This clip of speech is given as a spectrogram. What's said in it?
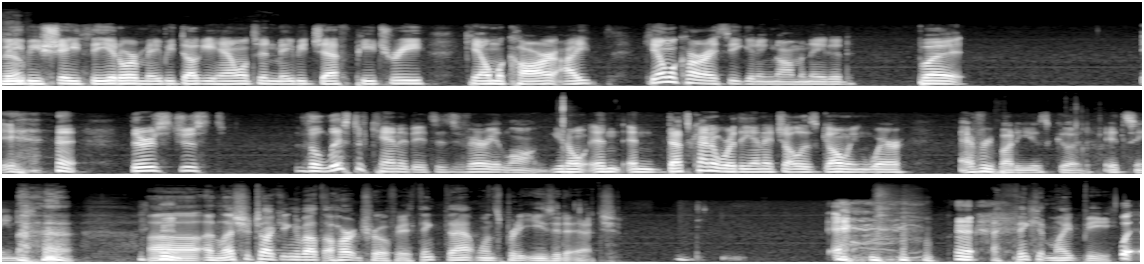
Yeah. Maybe Shea Theodore, maybe Dougie Hamilton, maybe Jeff Petry, Cale Makar. I Cale Makar I see getting nominated, but there's just the list of candidates is very long, you know, and and that's kind of where the NHL is going, where everybody is good. It seems. Uh, unless you're talking about the Hart Trophy, I think that one's pretty easy to etch. I think it might be. What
